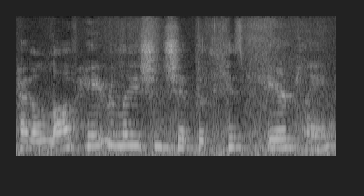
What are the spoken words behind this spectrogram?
had a love hate relationship with his airplane.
